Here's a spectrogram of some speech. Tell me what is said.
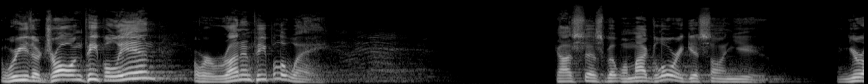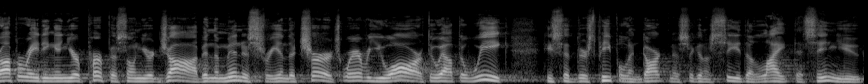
We're either drawing people in or we're running people away. God says, but when my glory gets on you, and you're operating in your purpose on your job, in the ministry, in the church, wherever you are throughout the week, He said, There's people in darkness are going to see the light that's in you,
